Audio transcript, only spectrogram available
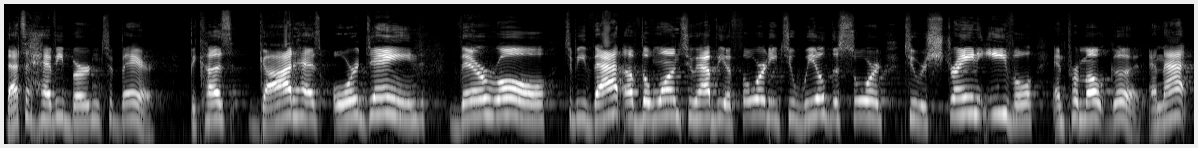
That's a heavy burden to bear because God has ordained their role to be that of the ones who have the authority to wield the sword to restrain evil and promote good. And that,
